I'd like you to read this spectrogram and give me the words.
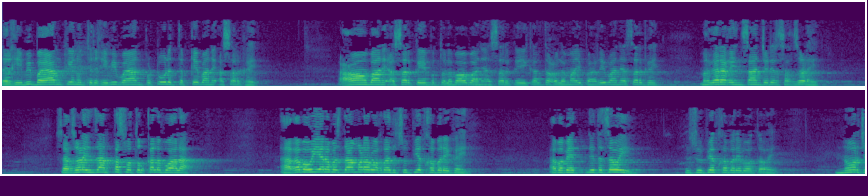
ترغیبی بیان کینو ترغیبی بیان په ټوله طبقه باندې اثر کوي عام باندې اثر کوي په طلبه باندې اثر کوي کلته علماي په غي باندې اثر کوي مګر هغه انسان چې ډېر سخت زړه دی سخت زړه انسان قسوت القلب والا هغه به یې بس دا مړ وروخت د صوفیت خبره کوي ابا به دې ته څه وایي د صوفیت خبره به وته وایي نور چې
